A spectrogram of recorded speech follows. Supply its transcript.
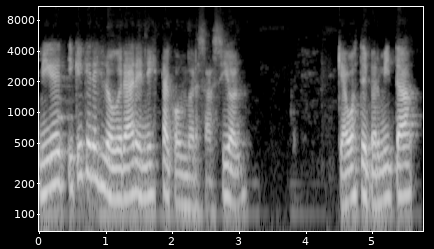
Miguel, ¿y qué querés lograr en esta conversación que a vos te permita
